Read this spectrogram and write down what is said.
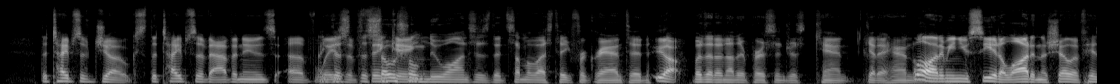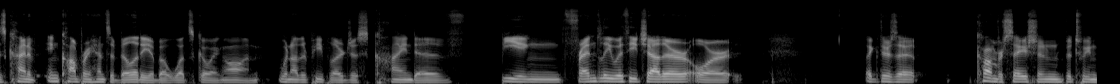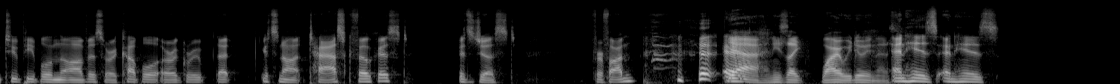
The types of jokes, the types of avenues of Like ways the, of the thinking. social nuances that some of us take for granted, yeah. but that another person just can't get a handle. Well, on. and I mean, you see it a lot in the show of his kind of incomprehensibility about what's going on when other people are just kind of being friendly with each other, or like there's a conversation between two people in the office, or a couple, or a group that it's not task focused, it's just for fun. And- yeah, and he's like, "Why are we doing this?" and his and his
